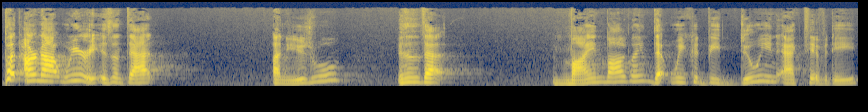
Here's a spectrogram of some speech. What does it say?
but are not weary. Isn't that unusual? Isn't that mind boggling that we could be doing activity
